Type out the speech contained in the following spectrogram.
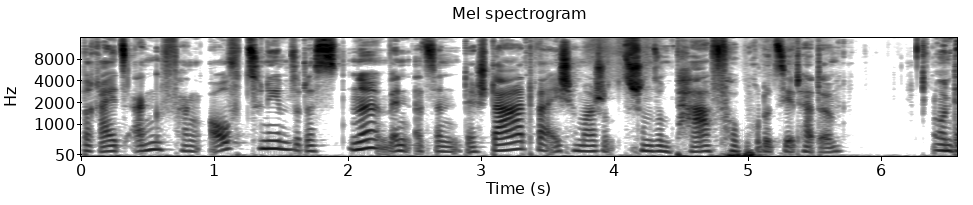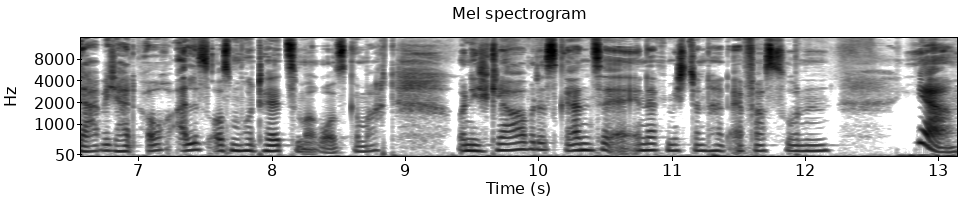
bereits angefangen aufzunehmen, sodass, ne, wenn als dann der Start war, ich schon mal schon, schon so ein paar vorproduziert hatte. Und da habe ich halt auch alles aus dem Hotelzimmer rausgemacht. Und ich glaube, das Ganze erinnert mich dann halt einfach so ein ja,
